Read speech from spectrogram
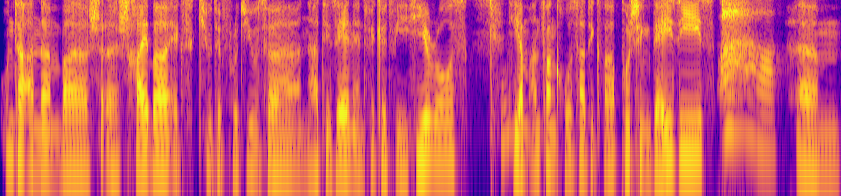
unter anderem war äh, Schreiber, Executive Producer, hat die Serien entwickelt wie Heroes, uh. die am Anfang großartig war, Pushing Daisies. Ah. Ähm,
